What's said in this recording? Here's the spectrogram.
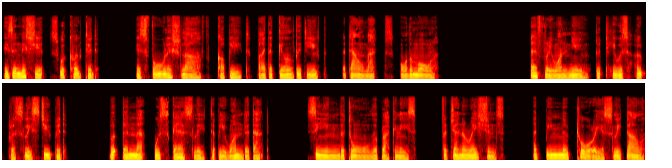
His initiates were quoted, his foolish laugh copied by the gilded youth at Almack's or the Mall. Everyone knew that he was hopelessly stupid, but then that was scarcely to be wondered at, seeing that all the Blakeneys, for generations, had been notoriously dull,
